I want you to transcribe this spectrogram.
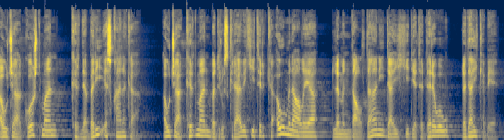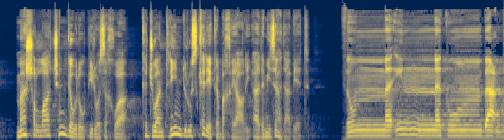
ئەوجا گۆشتمان کردە بەری ئێسقانەکە، ئەوجا کردمان بە دروستکراوێکی تر کە ئەو مناڵەیە لە منداڵدانی دایکی دێتە دەرەوە و لە دایکەبێ، ماشەڵڵا چەند گەورە و پیرۆزە خوا کە جوانترین دروستکەرێکە بە خەیاڵی ئادەمیزادا بێت. ثم انکم بعد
